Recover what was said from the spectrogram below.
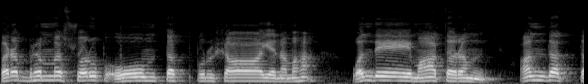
ಪರಬ್ರಹ್ಮ ಸ್ವರೂಪ, ಓಂ ತತ್ಪುರುಷಾಯ ನಮಃ. ಒಂದೇ ಮಾತರಂ ಅಂದತ್ತ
